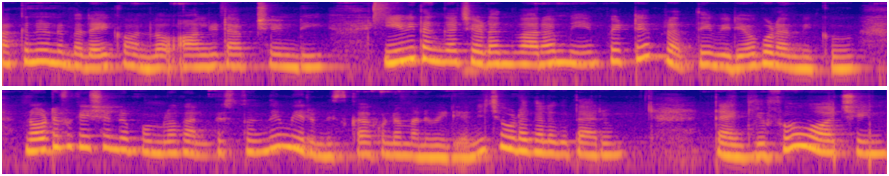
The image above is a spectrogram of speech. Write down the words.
పక్కనే ఉన్న బెల్ ఐకాన్లో ఆల్ని ట్యాప్ చేయండి. ఈ విధంగా చేయడం ద్వారా మేము పెట్టే ప్రతి వీడియో కూడా మీకు నోటిఫికేషన్ రూపంలో కనిపిస్తుంది. మీరు మిస్ కాకుండా మన వీడియోని చూడగలుగుతారు. Thank you for watching.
